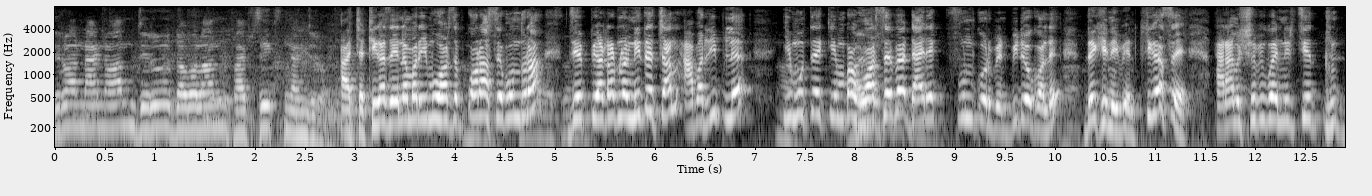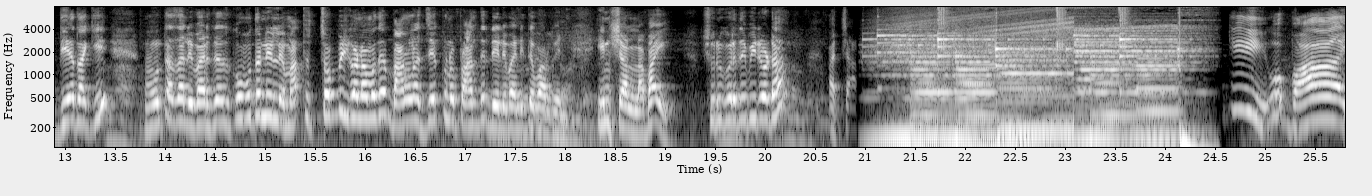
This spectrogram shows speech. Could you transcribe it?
01910115690 আচ্ছা ঠিক আছে এই নাম্বার ইমো হোয়াটসঅ্যাপ করা আছে বন্ধুরা। যে পেয়ারটা আপনারা নিতে চান আবার রিপ্লে ইমোতে কিংবা হোয়াটসঅ্যাপে ডাইরেক্ট ফোন করবেন ভিডিও কলে দেখে নেবেন ঠিক আছে? আর আমি শফিক ভাই নিশ্চিত দিয়ে থাকি মুমতাজ আলী বাড়িতে কবুতর নিলে মাত্র চব্বিশ ঘণ্টার মধ্যে বাংলার যে কোনো প্রান্তে ডেলিভারি নিতে পারবেন ইনশাল্লাহ। ভাই শুরু করে দিই ভিডিওটা। আচ্ছা। কি ও ভাই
